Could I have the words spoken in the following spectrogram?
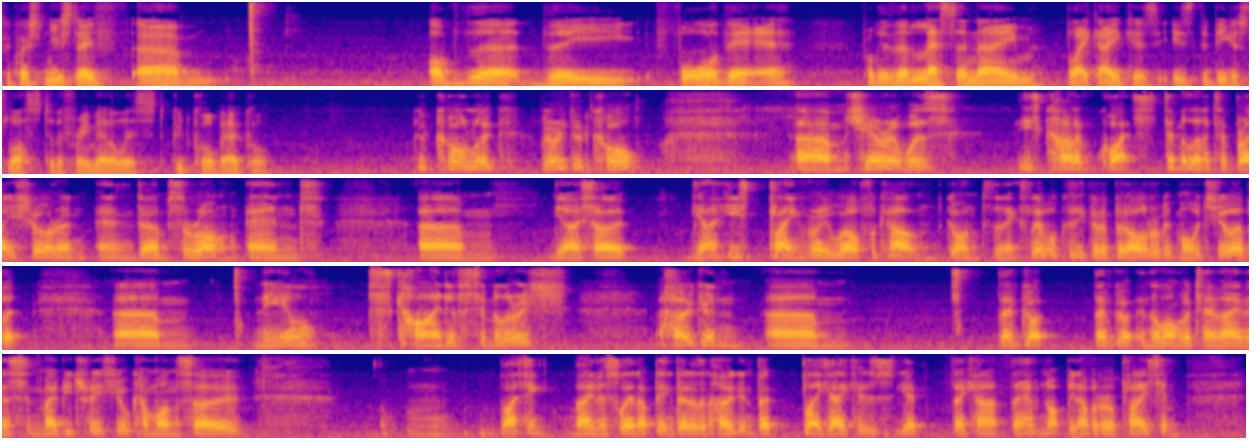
So, question you, Steve. Um, of the the four there, probably the lesser name Blake Acres is the biggest loss to the Fremantle list. Good call, bad call. Good call, Luke. Very good call. Um, Cerra was, he's kind of quite similar to Brayshaw and, and um, Serong, and, um, you know, so, you know, he's playing very well for Carlton, gone to the next level because he's got a bit older, a bit more mature, but um, Neale, just kind of similar-ish. Hogan, um, they've got they've got in the longer term Amiss and maybe Treacy will come on, so mm, I think Amiss will end up being better than Hogan, but Blake Acres, yep, they can't. They have not been able to replace him.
